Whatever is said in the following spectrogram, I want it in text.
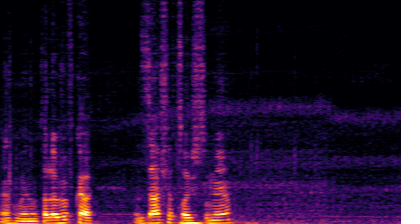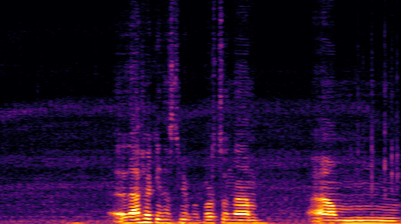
Ja mówię, no talerzówka zawsze coś w sumie. Zawsze jakieś w sumie po prostu nam um,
